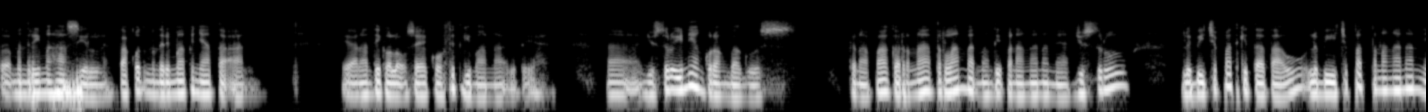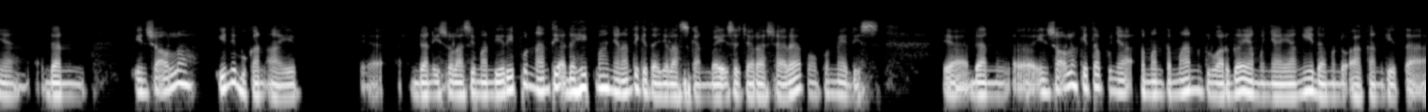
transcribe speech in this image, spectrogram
uh, menerima hasil, takut menerima kenyataan. Ya nanti kalau saya covid gimana gitu ya. Nah justru ini yang kurang bagus. Kenapa? Karena terlambat nanti penanganannya. Justru lebih cepat kita tahu, lebih cepat penanganannya dan insya Allah ini bukan aib ya dan isolasi mandiri pun nanti ada hikmahnya nanti kita jelaskan baik secara syariat maupun medis ya dan e, insya Allah kita punya teman-teman keluarga yang menyayangi dan mendoakan kita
